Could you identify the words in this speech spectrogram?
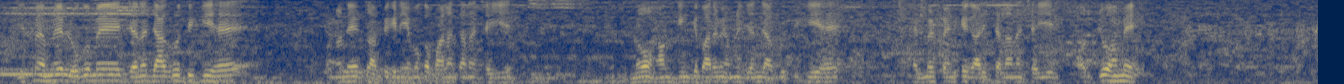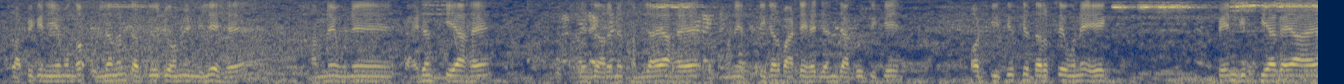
जिसमें हमने लोगों में जन जागृति की है। उन्होंने ट्रैफ़िक के नियमों का पालन करना चाहिए। नो हॉन्किंग के बारे में हमने जन जागृति की है। हेलमेट पहन के गाड़ी चलाना चाहिए। और जो हमें ट्रैफ़िक के नियमों का उल्लंघन करते हुए जो हमें मिले हैं, हमने उन्हें गाइडेंस किया है। उनके बारे में समझाया है। उन्हें स्टिकर बांटे हैं जन जागृति के। और टी की तरफ़ से उन्हें एक पेन गिफ्ट किया गया है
